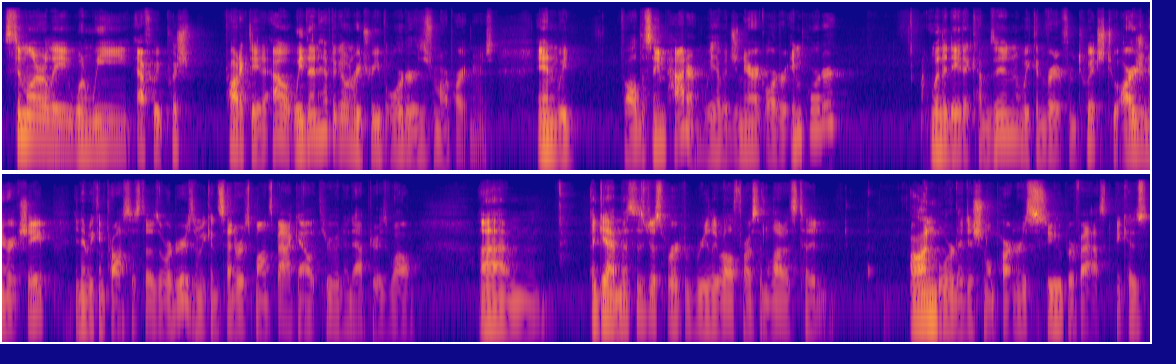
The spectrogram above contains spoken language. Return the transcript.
Similarly, when we, after we push product data out, we then have to go and retrieve orders from our partners. And we follow the same pattern. We have a generic order importer. When the data comes in, we convert it from Twitch to our generic shape, and then we can process those orders and we can send a response back out through an adapter as well. Um, again, this has just worked really well for us and allowed us to onboard additional partners super fast because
